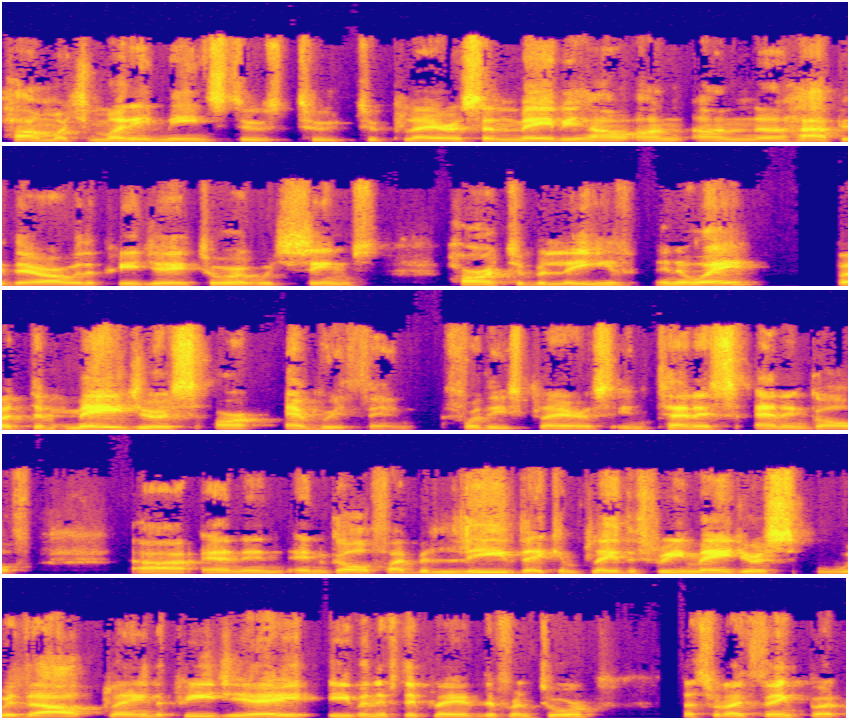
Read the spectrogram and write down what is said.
how much money means to to to players and maybe how un, unhappy they are with the PGA Tour, which seems hard to believe in a way. But the majors are everything for these players in tennis and in golf. Uh, and in, in golf, I believe they can play the three majors without playing the PGA, even if they play a different tour. That's what I think. But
